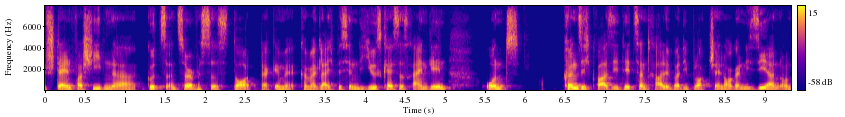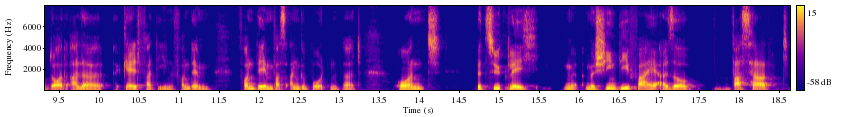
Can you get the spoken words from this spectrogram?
stellen verschiedene Goods and Services dort, da können wir, können wir gleich ein bisschen in die Use Cases reingehen und können sich quasi dezentral über die Blockchain organisieren und dort alle Geld verdienen von dem, von dem, was angeboten wird. Und bezüglich Machine DeFi, also was hat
